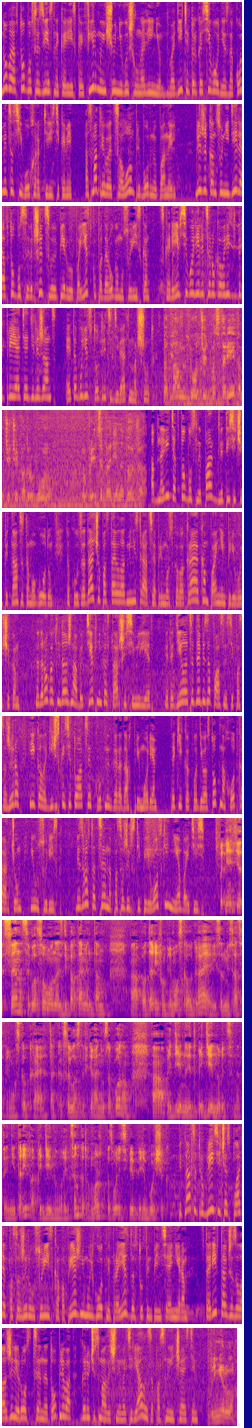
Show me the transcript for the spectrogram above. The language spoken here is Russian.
Новый автобус известной корейской фирмы еще не вышел на линию. Водитель только сегодня знакомится с его характеристиками. Осматривает салон, приборную панель. Ближе к концу недели автобус совершит свою первую поездку по дорогам Уссурийска. Скорее всего, делится руководитель предприятия «Дилижанс». Это будет 139 маршрут. Там вот чуть постарее, там чуть-чуть по-другому. Ну, в принципе, один и тот же. Обновить автобусный парк к 2015 году. Такую задачу поставила администрация Приморского края компаниям-перевозчикам. На дорогах не должна быть техника старше 7 лет. Это делается для безопасности пассажиров и экологической ситуации в крупных городах Приморья, таких как Владивосток, Находка, Артем и Уссурийск. Без роста цен на пассажирские перевозки не обойтись. Поднятие цен согласовано с департаментом а, по тарифам Приморского края и с администрацией Приморского края, так как согласно федеральным законам а, предельный, это предельный уровень цен. Это не тариф, а предельный уровень цен, который может позволить себе перевозчик. 15 рублей сейчас платят пассажиры Уссурийска. По-прежнему льготный проезд доступен пенсионерам. В тариф также заложили рост цен на топливо, горюче-смазочные материалы, запасные части. К примеру,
